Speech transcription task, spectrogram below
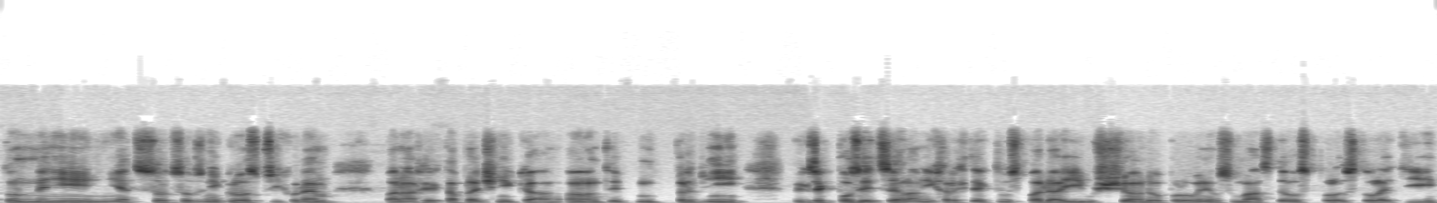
To není něco, co vzniklo s příchodem pana architekta Plečníka. Ty první, bych řekl, pozice hlavních architektů spadají už do poloviny 18. století.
